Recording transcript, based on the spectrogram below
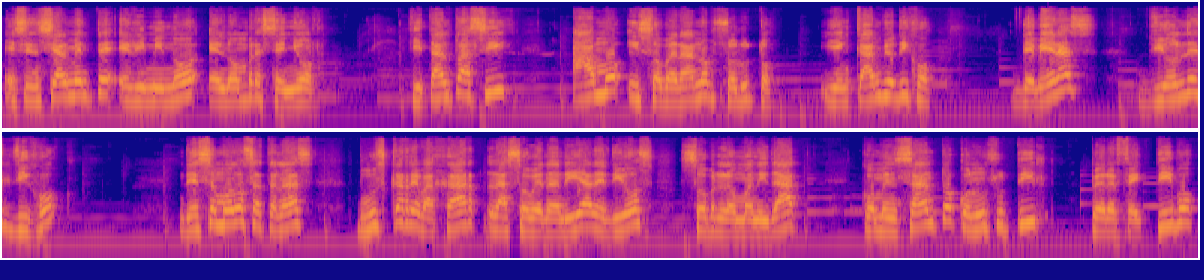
esencialmente eliminó el nombre Señor, quitando así amo y soberano absoluto. Y en cambio dijo, ¿de veras Dios les dijo? De ese modo Satanás busca rebajar la soberanía de Dios sobre la humanidad, comenzando con un sutil pero efectivo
